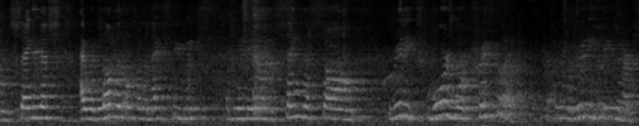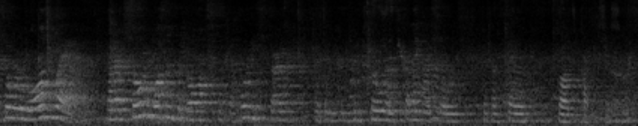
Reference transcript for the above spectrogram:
and sing this. I would love that over the next few weeks if you'd be able to sing this song really more and more truthfully. That we would really feel that our soul was well, that our soul wasn't the boss, that the Holy Spirit was in control and filling our souls to fulfill God's purposes.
